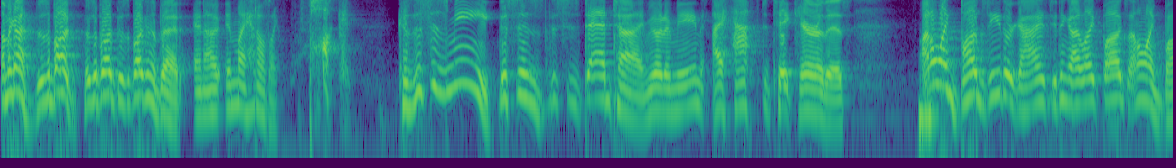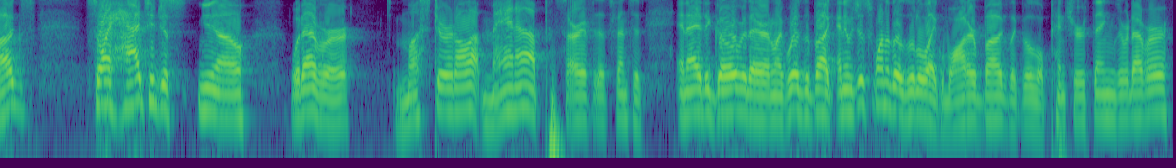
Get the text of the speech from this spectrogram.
"Oh my god, there's a bug! There's a bug! There's a bug in the bed!" And I, in my head, I was like, "Fuck!" Because this is me. This is this is dad time. You know what I mean? I have to take care of this. I don't like bugs either, guys. Do you think I like bugs? I don't like bugs. So I had to just, you know, whatever, muster it all up, man up. Sorry if that's offensive. And I had to go over there and I'm like, where's the bug? And it was just one of those little like water bugs, like the little pincher things or whatever.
